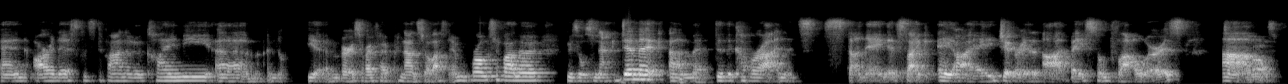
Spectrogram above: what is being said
and artist Stefano Kaimi. Um, I'm not, yeah, I'm very sorry if I pronounced your last name wrong, Stefano, who's also an academic, um, did the cover art and it's stunning. It's like AI generated art based on flowers. Um, it's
